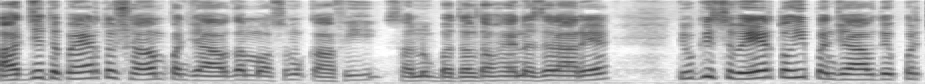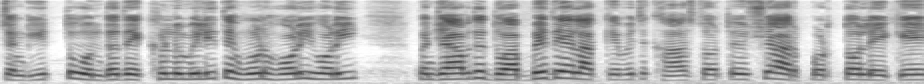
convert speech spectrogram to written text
ਅੱਜ ਦੁਪਹਿਰ ਤੋਂ ਸ਼ਾਮ ਪੰਜਾਬ ਦਾ ਮੌਸਮ ਕਾਫੀ ਸਾਨੂੰ ਬਦਲਦਾ ਹੋਇਆ ਨਜ਼ਰ ਆ ਰਿਹਾ ਹੈ, ਕਿਉਂਕਿ ਸਵੇਰ ਤੋਂ ਹੀ ਪੰਜਾਬ ਦੇ ਉੱਪਰ ਚੰਗੀ ਧੁੰਦ ਦੇਖਣ ਨੂੰ ਮਿਲੀ ਤੇ ਹੁਣ ਹੌਲੀ-ਹੌਲੀ ਪੰਜਾਬ ਦੇ ਦੁਆਬੇ ਦੇ ਇਲਾਕੇ ਵਿੱਚ ਖਾਸ ਤੌਰ ਤੇ ਹੁਸ਼ਿਆਰਪੁਰ ਤੋਂ ਲੈ ਕੇ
